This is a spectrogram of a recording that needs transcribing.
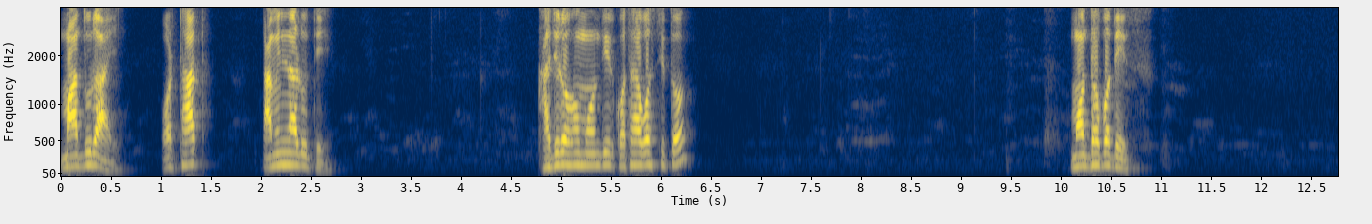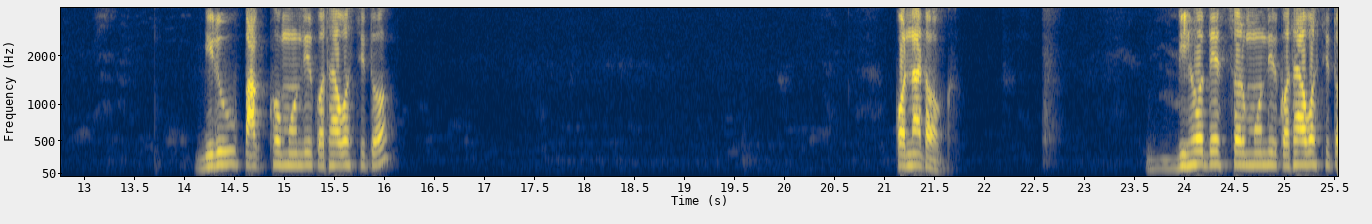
মাদুরাই, অর্থাৎ তামিলনাড়ুতে। খাজুরাহ মন্দির কোথায় অবস্থিত? মধ্যপ্রদেশ। বিরূপাক্ষ মন্দির কোথায় অবস্থিত? কর্ণাটক। বৃহদেশ্বর মন্দির কোথায় অবস্থিত?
